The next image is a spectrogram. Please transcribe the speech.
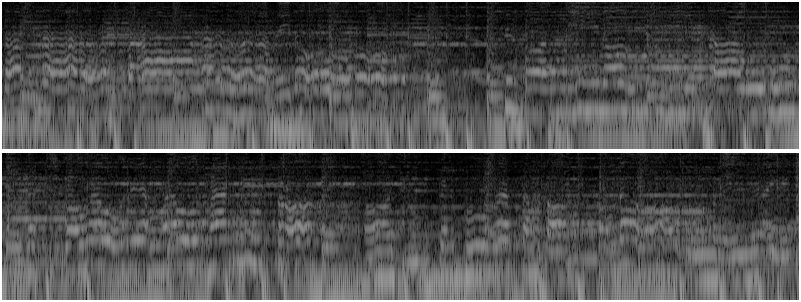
ซับน้ำตา ถึงตอนนี้น้องยังมีข่าวก็สิบ่เว้าเรื่องเมาทั้งสองขออยู่เป็นผัวสำรองของน้องเรื่อยไป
